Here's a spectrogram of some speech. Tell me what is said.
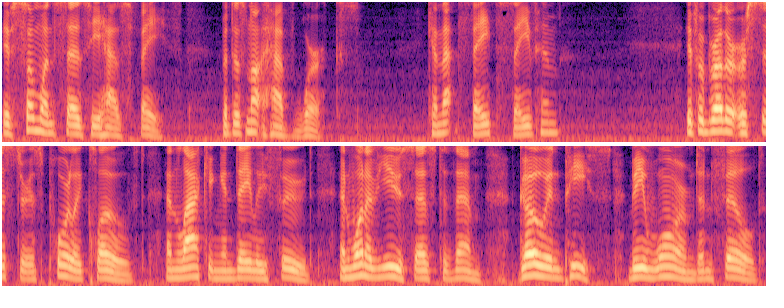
if someone says he has faith, but does not have works? Can that faith save him? If a brother or sister is poorly clothed and lacking in daily food, and one of you says to them, Go in peace, be warmed and filled,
